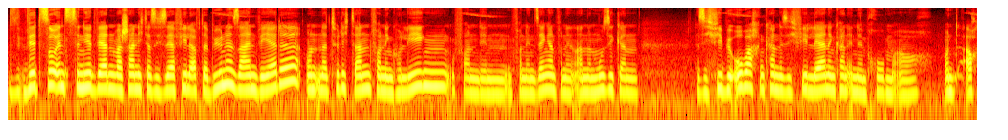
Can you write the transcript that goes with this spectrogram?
wird so inszeniert werden wahrscheinlich, dass ich sehr viel auf der Bühne sein werde und natürlich dann von den Kollegen, von den, von den Sängern, von den anderen Musikern dass ich viel beobachten kann, dass ich viel lernen kann in den Proben auch. Und auch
